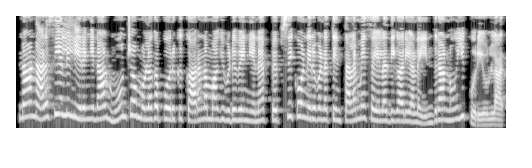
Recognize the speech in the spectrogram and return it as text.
நான் அரசியலில் இறங்கினால் மூன்றாம் உலகப் போருக்கு காரணமாகி விடுவேன் என பெப்சிகோ நிறுவனத்தின் தலைமை செயலதிகாரியான இந்திரா நோயி கூறியுள்ளார்.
